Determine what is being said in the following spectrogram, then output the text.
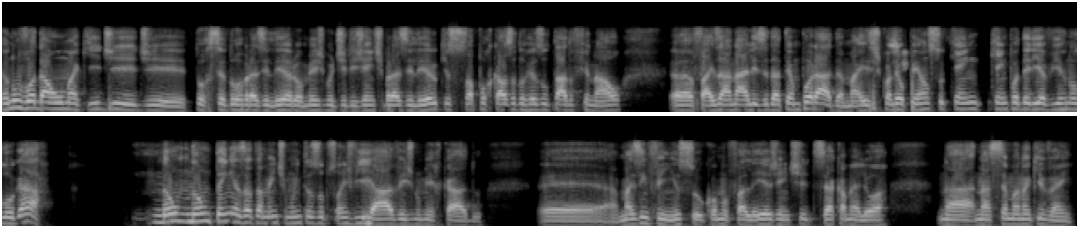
eu não vou dar uma aqui de, de torcedor brasileiro ou mesmo dirigente brasileiro que só por causa do resultado final uh, faz a análise da temporada, mas quando eu penso quem, quem poderia vir no lugar, não, não tem exatamente muitas opções viáveis no mercado. É, mas enfim, isso, como eu falei, a gente disseca melhor na, na semana que vem.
